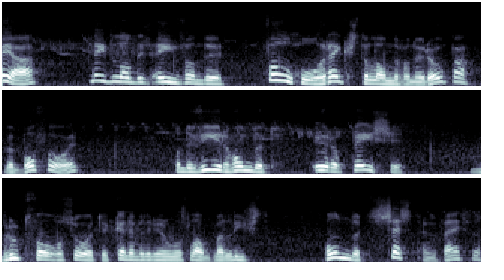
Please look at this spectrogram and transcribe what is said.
Ja, ja, Nederland is een van de vogelrijkste landen van Europa. We boffen hoor. Van de 400 Europese broedvogelsoorten kennen we er in ons land maar liefst 156.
